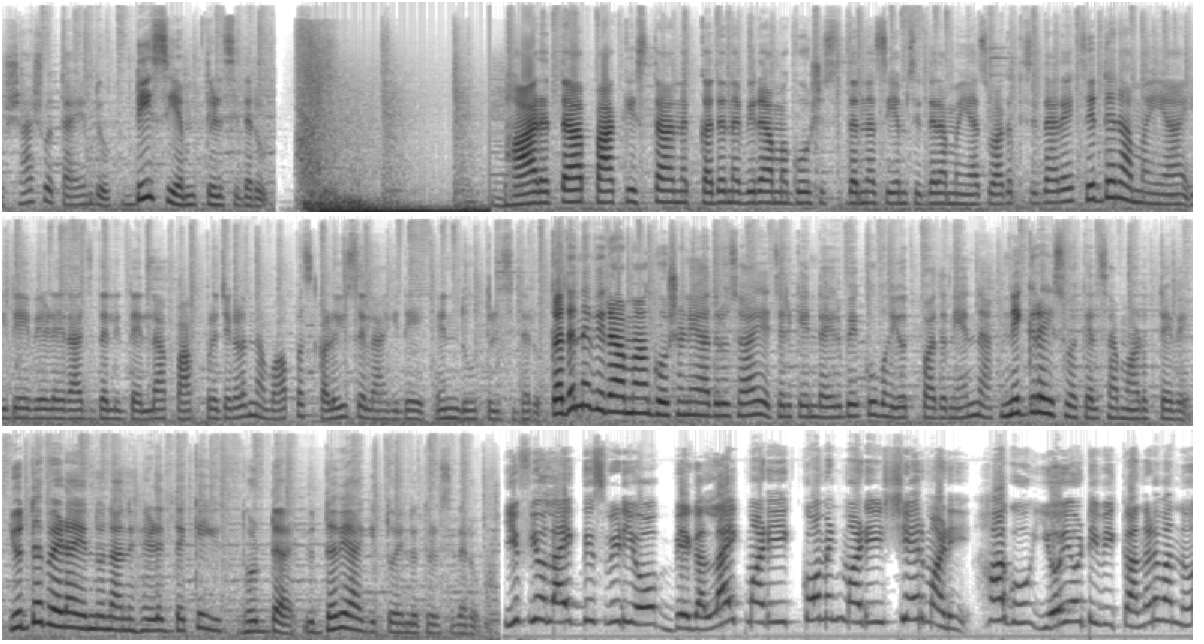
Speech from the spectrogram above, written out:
ಶಾಶ್ವತ ಎಂದು ಡಿಸಿಎಂ ತಿಳಿಸಿದರು. ಭಾರತ ಪಾಕಿಸ್ತಾನ ಕದನ ವಿರಾಮ ಘೋಷಿಸಿದ್ದನ್ನ ಸಿಎಂ ಸಿದ್ದರಾಮಯ್ಯ ಸ್ವಾಗತಿಸಿದ್ದಾರೆ. ಸಿದ್ದರಾಮಯ್ಯ ಇದೇ ವೇಳೆ ರಾಜ್ಯದಲ್ಲಿದ್ದ ಎಲ್ಲಾ ಪಾಕ್ ಪ್ರಜೆಗಳನ್ನ ವಾಪಸ್ ಕಳುಹಿಸಲಾಗಿದೆ ಎಂದು ತಿಳಿಸಿದರು. ಕದನ ವಿರಾಮ ಘೋಷಣೆಯಾದರೂ ಸಹ ಎಚ್ಚರಿಕೆಯಿಂದ ಇರಬೇಕು, ಭಯೋತ್ಪಾದನೆಯನ್ನ ನಿಗ್ರಹಿಸುವ ಕೆಲಸ ಮಾಡುತ್ತೇವೆ. ಯುದ್ಧ ಬೇಡ ಎಂದು ನಾನು ಹೇಳಿದ್ದಕ್ಕೆ ದೊಡ್ಡ ಯುದ್ಧವೇ ಆಗಿತ್ತು ಎಂದು ತಿಳಿಸಿದರು. If you like this video ಬೇಗ ಲೈಕ್ ಮಾಡಿ ಕಾಮೆಂಟ್ ಮಾಡಿ ಶೇರ್ ಮಾಡಿ ಹಾಗೂ ಯೋಯೋ ಟಿವಿ ಕನ್ನಡವನ್ನು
